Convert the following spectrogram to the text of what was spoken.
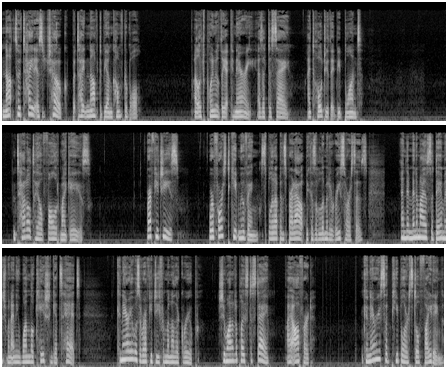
Not so tight as a choke, but tight enough to be uncomfortable. I looked pointedly at Canary, as if to say, I told you they'd be blunt. Tattletale followed my gaze. Refugees. We're forced to keep moving, split up and spread out because of limited resources, and to minimize the damage when any one location gets hit. Canary was a refugee from another group. She wanted a place to stay. I offered. Canary said people are still fighting.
